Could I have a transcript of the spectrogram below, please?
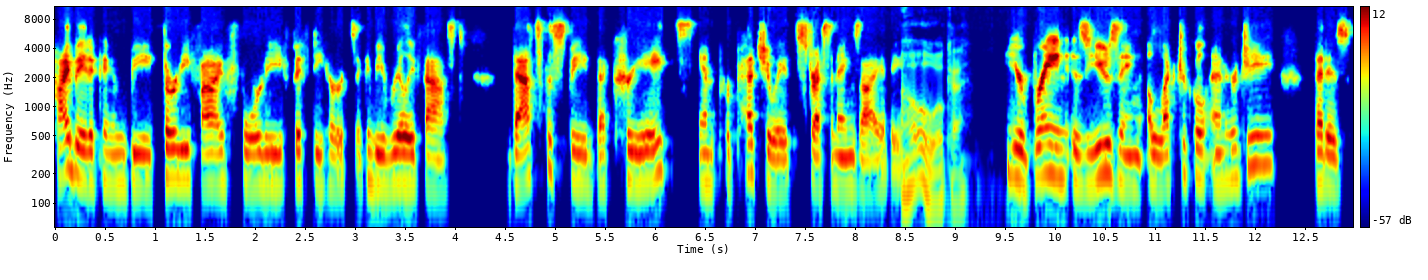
High beta can be 35, 40, 50 hertz. It can be really fast. That's the speed that creates and perpetuates stress and anxiety. Oh, okay. Your brain is using electrical energy that is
